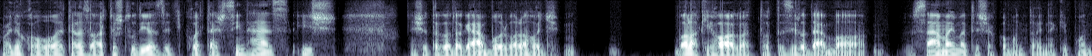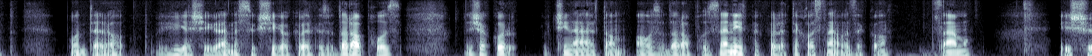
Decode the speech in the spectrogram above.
vagyok, ahol voltál az Artus Studio, az egy kortás színház is, és ott a Gábor valahogy valaki hallgatott az irodába a számaimat, és akkor mondta, hogy neki pont, pont erre a hülyességre lenne szükség a következő darabhoz, és akkor csináltam ahhoz a darabhoz zenét, meg föl lettek használva ezek a számok, és,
